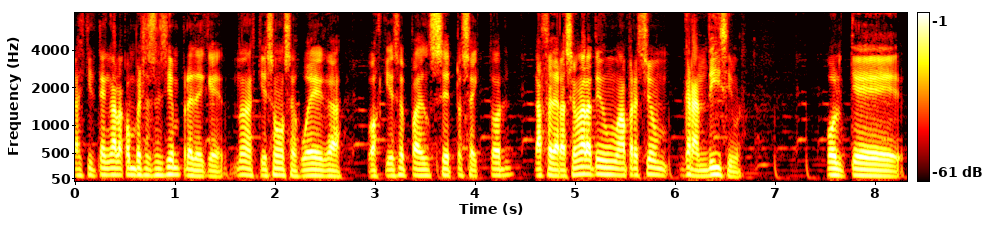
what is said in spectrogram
aquí tenga la conversación siempre de que no, aquí eso no se juega o aquí eso es para un cierto sector. La federación ahora tiene una presión grandísima. porque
